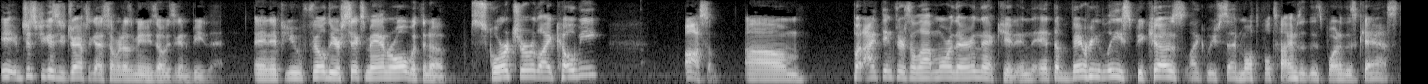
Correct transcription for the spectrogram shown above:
it, just because you draft a guy somewhere doesn't mean he's always going to be that. And if you filled your six man role within a scorcher like Coby, awesome. Um, but I think there's a lot more there in that kid. And at the very least, because, like we've said multiple times at this point of this cast,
